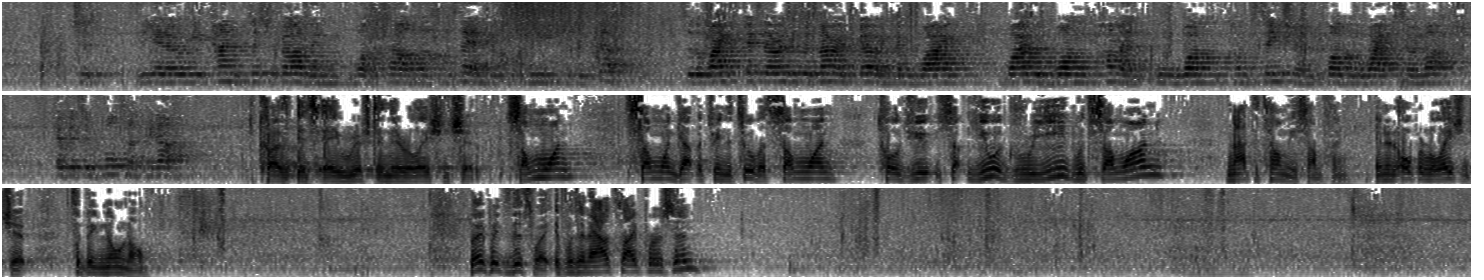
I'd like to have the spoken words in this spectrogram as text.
to, you know, you're kind of disregarding what the child wants to say and needs to discuss. So the wife, if there is a good marriage going, then why, why would one comment or one conversation bother the wife so much if it's important enough? Because it's a rift in their relationship. Someone, someone got between the two of us. Someone told you, you agreed with someone not to tell me something. In an open relationship, it's a big no-no. Let me put it this way. If it was an outside person,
